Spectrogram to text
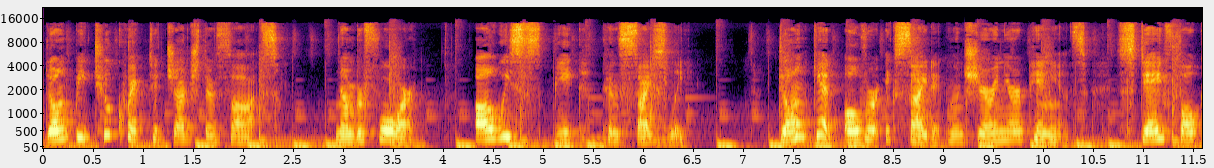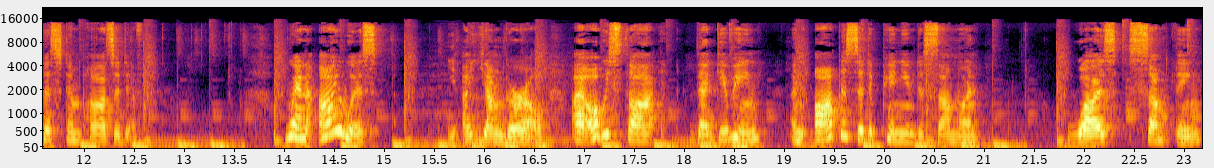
Don't be too quick to judge their thoughts. Number four, always speak concisely. Don't get overexcited when sharing your opinions. Stay focused and positive. When I was a young girl, I always thought that giving an opposite opinion to someone was something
